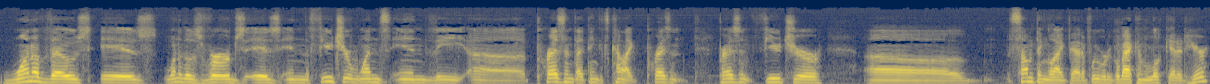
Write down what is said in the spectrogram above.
one of those is one of those verbs is in the future, one's in the uh, present. I think it's kind of like present, present, future, uh, something like that. If we were to go back and look at it here,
